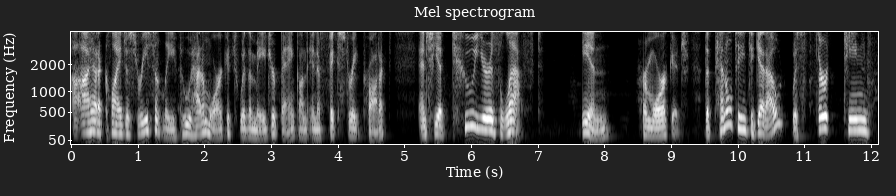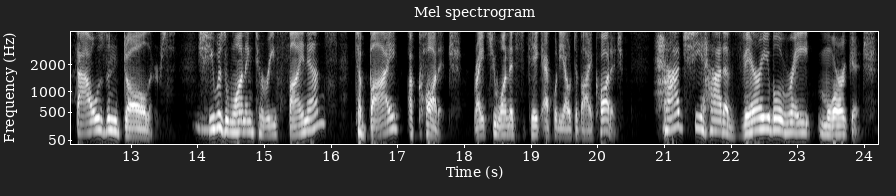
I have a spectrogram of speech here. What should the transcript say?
I had a client just recently who had a mortgage with a major bank on in a fixed rate product, and she had two years left in her mortgage. The penalty to get out was $13,000 she was wanting to refinance to buy a cottage, right? She wanted to take equity out to buy a cottage. Had she had a variable rate mortgage,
